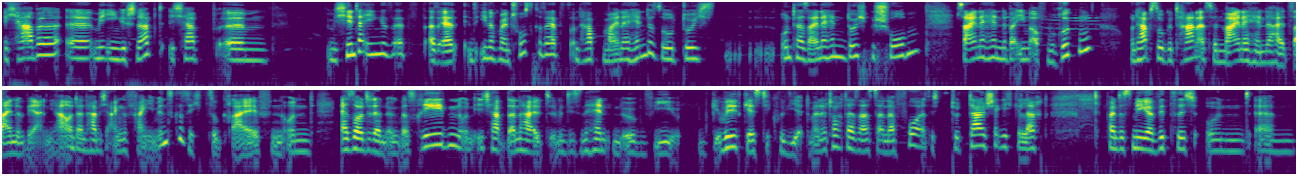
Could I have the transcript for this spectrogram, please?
Ich habe äh, mir ihn geschnappt. Ich habe ähm, mich hinter ihn gesetzt, also er ihn auf meinen Schoß gesetzt und habe meine Hände so durch unter seine Hände durchgeschoben, seine Hände bei ihm auf dem Rücken und habe so getan, als wenn meine Hände halt seine wären, ja. Und dann habe ich angefangen, ihm ins Gesicht zu greifen und er sollte dann irgendwas reden und ich habe dann halt mit diesen Händen irgendwie wild gestikuliert. Meine Tochter saß dann davor, hat sich total scheckig gelacht, fand das mega witzig und ähm,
